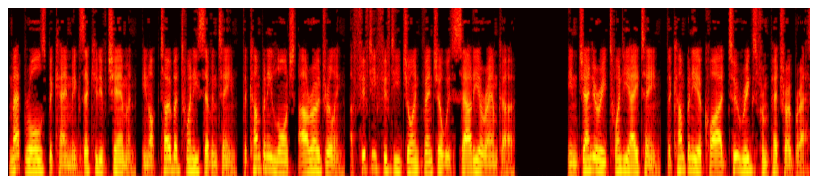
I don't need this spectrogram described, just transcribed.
Matt Ralls became executive chairman. In October 2017, the company launched Aro Drilling, a 50 50 joint venture with Saudi Aramco. In January 2018, the company acquired two rigs from Petrobras.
